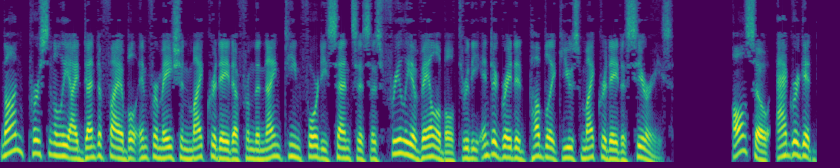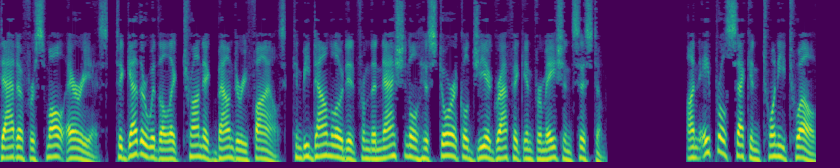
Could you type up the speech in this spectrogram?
Non-personally identifiable information microdata from the 1940 census is freely available through the Integrated Public Use Microdata series. Also, aggregate data for small areas, together with electronic boundary files, can be downloaded from the National Historical Geographic Information System. On April 2, 2012—72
